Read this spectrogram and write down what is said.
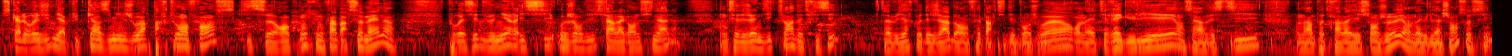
puisqu'à l'origine il y a plus de 15 000 joueurs partout en France qui se rencontrent une fois par semaine pour essayer de venir ici aujourd'hui faire la grande finale. Donc c'est déjà une victoire d'être ici. Ça veut dire que déjà, ben, on fait partie des bons joueurs, on a été régulier, on s'est investi, on a un peu travaillé son jeu et on a eu de la chance aussi.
